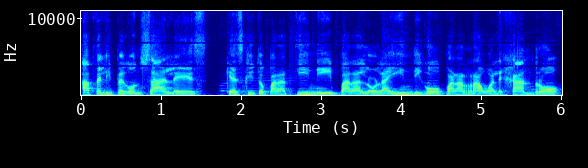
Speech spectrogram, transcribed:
a Felipe González, que ha escrito para Tini, para Lola Índigo, para Raúl Alejandro,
